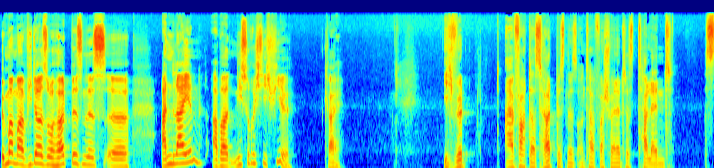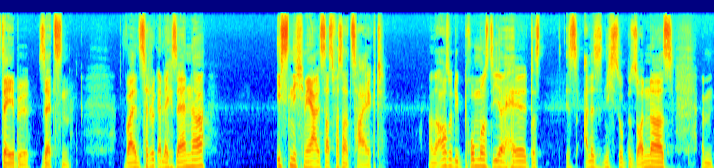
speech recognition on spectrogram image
immer mal wieder so Hurt Business äh, Anleihen, aber nicht so richtig viel. Kai. Ich würde einfach das Hurt-Business unter verschwendetes Talent stable setzen. Weil Cedric Alexander ist nicht mehr als das, was er zeigt. Also auch so die Promos, die er hält, das ist alles nicht so besonders. Ähm,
